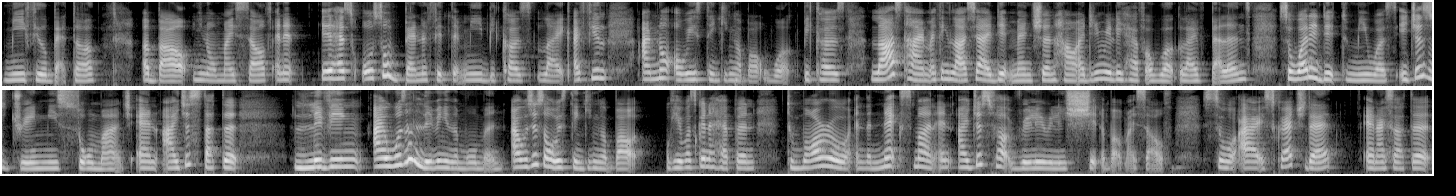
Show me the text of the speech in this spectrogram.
me feel better about you know myself. And it it has also benefited me because like I feel I'm not always thinking about work. Because last time I think last year I did mention how I didn't really have a work life balance. So what it did to me was it just drained me so much. And I just started living I wasn't living in the moment. I was just always thinking about okay what's to happen tomorrow and the next month and I just felt really really shit about myself so I scratched that and I started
